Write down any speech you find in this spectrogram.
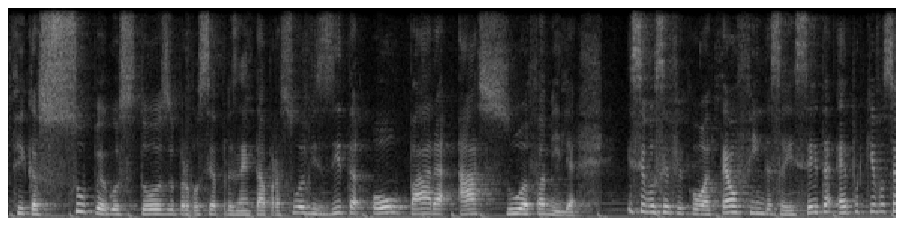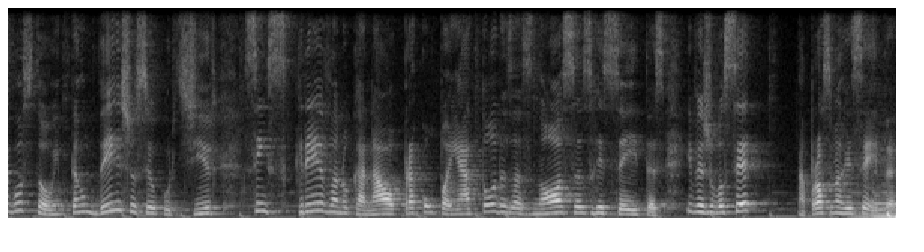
fica super gostoso para você apresentar para sua visita ou para a sua família. E se você ficou até o fim dessa receita é porque você gostou, então deixe o seu curtir, se inscreva no canal para acompanhar todas as nossas receitas e vejo você na próxima receita.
